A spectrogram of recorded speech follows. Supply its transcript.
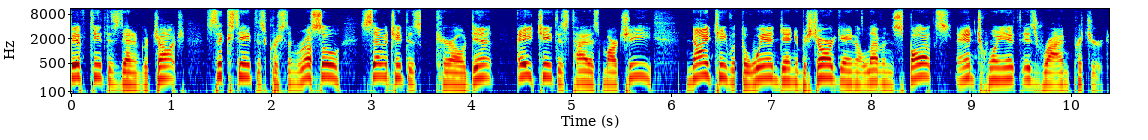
15th is Daniel Grachach. 16th is Christian Russell. 17th is Carol Dent. 18th is Titus Marchi. 19th with the win, Daniel Bouchard gained 11 spots. And 20th is Ryan Pritchard.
